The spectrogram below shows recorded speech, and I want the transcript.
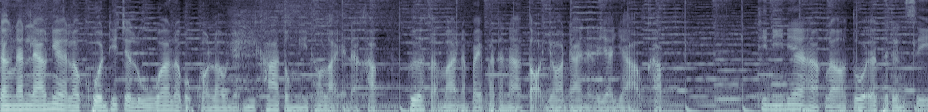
ดังนั้นแล้วเนี่ยเราควรที่จะรู้ว่าระบบของเราเนี่ยมีค่าตรงนี้เท่าไหร่นะครับ เพื่อสามารถนำไปพัฒนาต่อยอดได้ในระยะยาวครับ ทีนี้เนี่ยหากเราเอาตัว expectancy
